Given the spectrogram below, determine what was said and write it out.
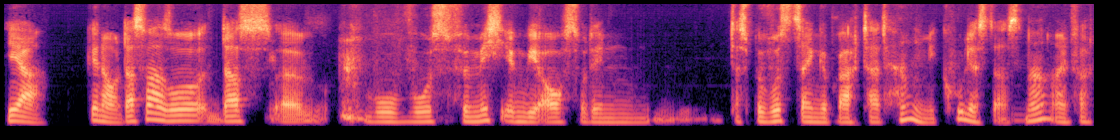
Ja, genau. Das war so das, äh, wo, wo es für mich irgendwie auch so den, das Bewusstsein gebracht hat, hm, wie cool ist das, ne? Einfach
